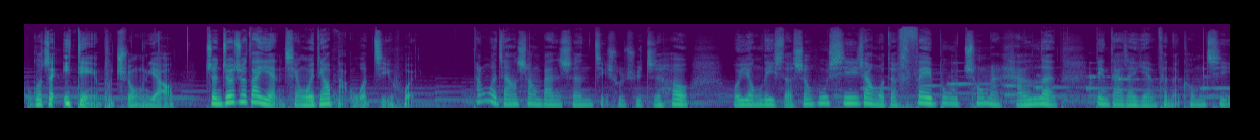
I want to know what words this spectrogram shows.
不过这一点也不重要，拯救就在眼前，我一定要把握机会。当我将上半身挤出去之后，我用力的深呼吸，让我的肺部充满寒冷并带着盐分的空气。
